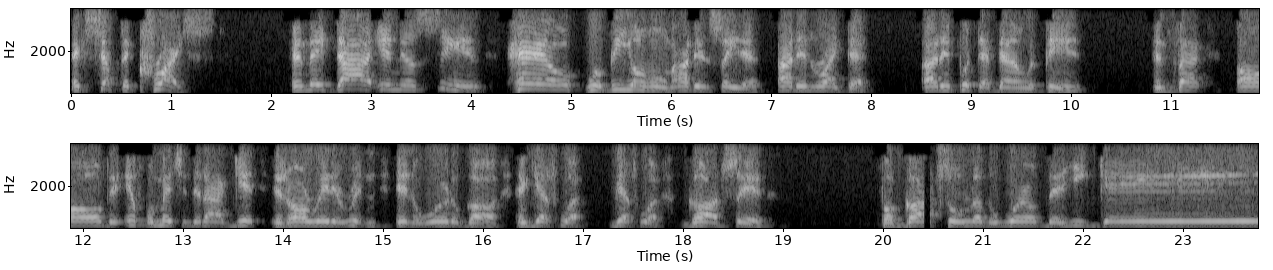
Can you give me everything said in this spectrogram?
accepted Christ and they die in their sin, hell will be your home. I didn't say that. I didn't write that. I didn't put that down with pen. In fact, all the information that I get is already written in the Word of God. And guess what? Guess what? God said, for God so loved the world that he gave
